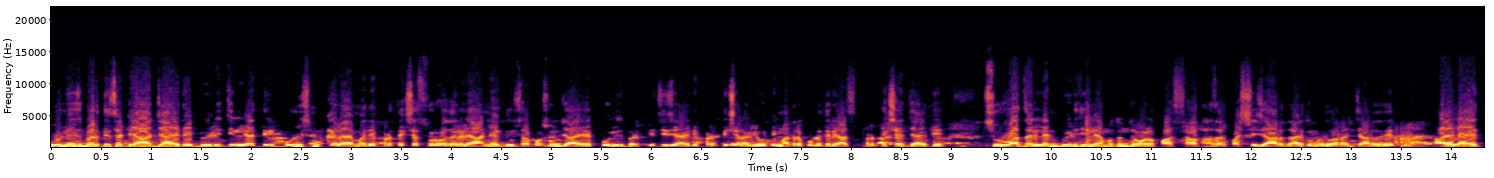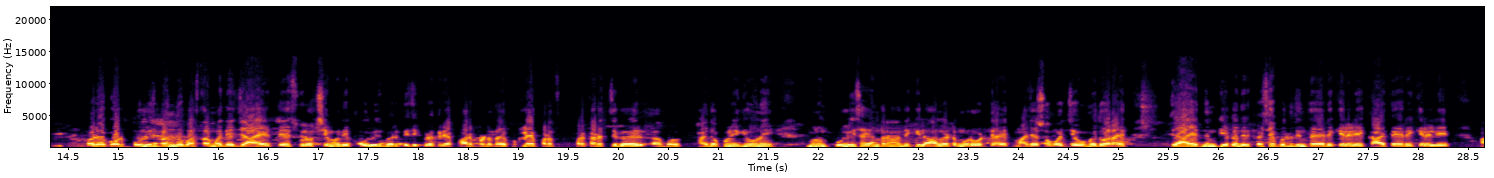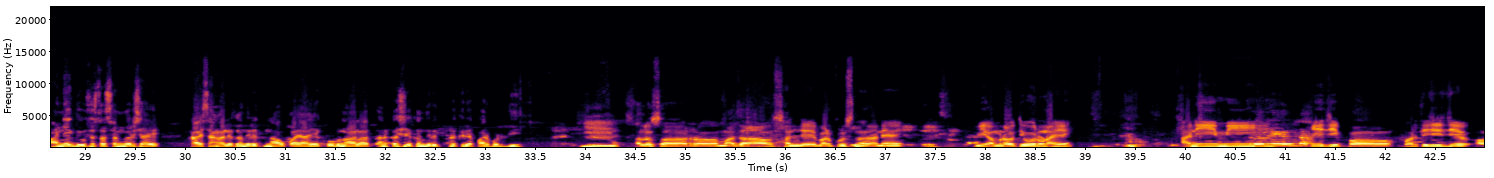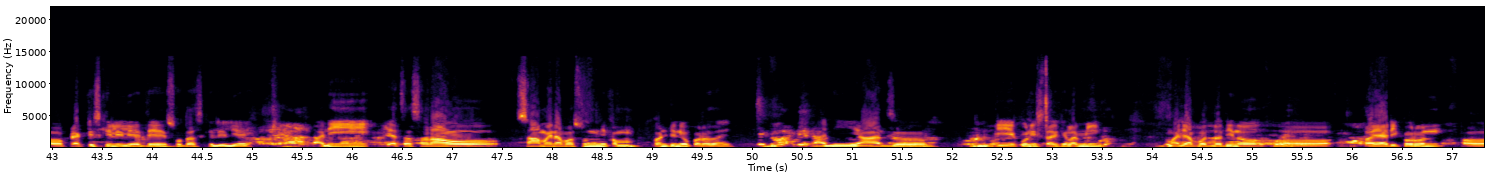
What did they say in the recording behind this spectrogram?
Police भरतीसाठी आज जे आहे ते बीड जिल्ह्यातील पोलीस मुख्यालयामध्ये प्रत्यक्षात सुरुवात झालेली आहे. अनेक दिवसापासून जे आहे पोलीस भरतीची जी आहे ती प्रतीक्षा लागली होती. मात्र कुठेतरी आज प्रत्यक्षात जे आहे ते सुरुवात झालेली आहे आणि बीड जिल्ह्यामधून जवळपास सात हजार पाचशे जे अर्ज आहेत उमेदवारांचे अर्ज आहेत आलेले आहेत. कडेकोट पोलीस बंदोबस्तामध्ये जे आहे ते सुरक्षेमध्ये पोलीस भरतीची प्रक्रिया पार पडत आहे. कुठल्याही प्र- प्रकारचे गैर फायदा कोणी घेऊ नये म्हणून पोलीस यंत्रणा देखील अलर्ट मोडवरती आहेत. माझ्यासोबत जे उमेदवार आहेत ते आहेत नेमकी एकंदरीत कशा पद्धतीने तयारी केलेली आहे काय तयारी केलेली आहे? अनेक दिवसाचा संघर्ष आहे. काय सांगाल एकंदरीत? नाव काय आहे? कुठून आलात आणि कशी एकंदरीत प्रक्रिया पार पडते? हॅलो सर माझं नाव संजय बाळकृष्ण राणे आहे. मी अमरावतीवरून आहे. आणि मी हे जी प- भरतीची जे प्रॅक्टिस केलेली आहे ते स्वतःच केलेली आहे. आणि याचा सराव सहा महिन्यापासून मी कं कंटिन्यू करत आहे. आणि आज एकोणीस तारखेला मी माझ्या पद्धतीनं तयारी करून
